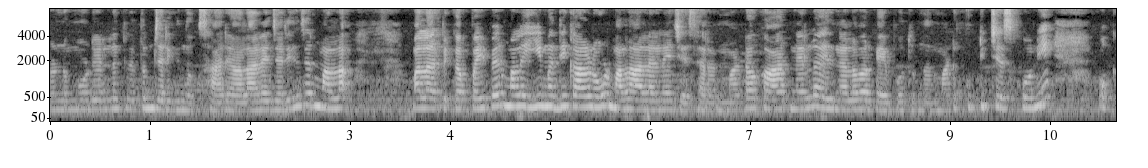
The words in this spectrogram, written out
రెండు మూడేళ్ళ క్రితం జరిగింది ఒకసారి అలానే జరిగింది. సరే మళ్ళీ మళ్ళీ పికప్ అయిపోయారు. మళ్ళీ ఈ మధ్య కాలంలో కూడా మళ్ళీ అలానే చేశారనమాట ఒక ఆరు నెలలు ఐదు నెలల వరకు అయిపోతుంది అనమాట కుట్టించేసుకొని ఒక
